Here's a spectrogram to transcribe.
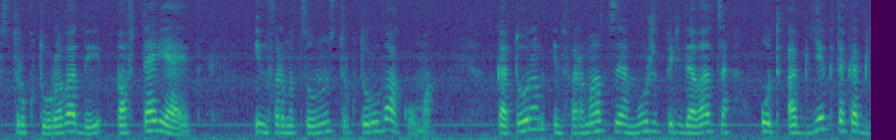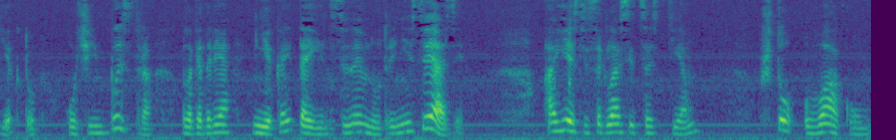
структура воды повторяет информационную структуру вакуума, в котором информация может передаваться от объекта к объекту очень быстро, благодаря некой таинственной внутренней связи. А если согласиться с тем, что вакуум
